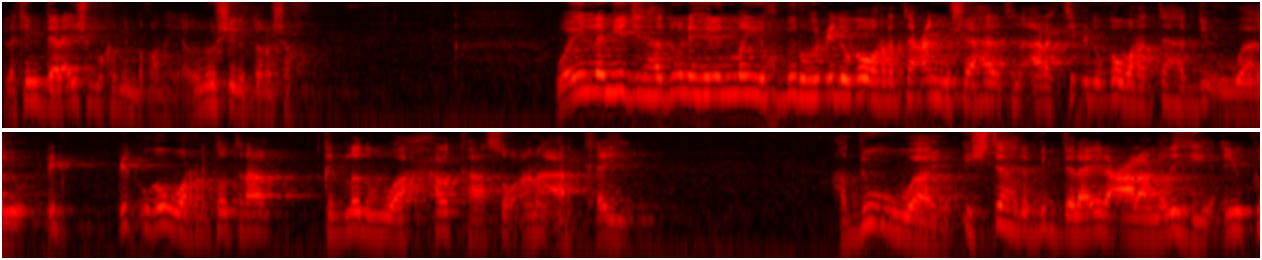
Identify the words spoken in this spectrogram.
laakiin dalaa-ishu buu ka noqonaya oo sheegi doono sheekhu wain lam yajid hadduuna helin man yukhbiruhu cid uga warranta can mushaahadatin aragti cid uga warranta haddii uu waayo cid cid uga warranto tiraa qibladu waa halkaasoo anaa arkay haddii uu waayo ijtahada bidalaa-il calaamadihii ayuu ku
